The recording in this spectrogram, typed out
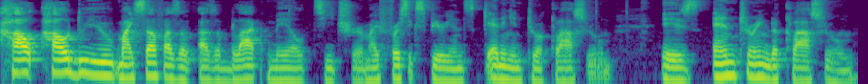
how how do you myself as a as a black male teacher my first experience getting into a classroom is entering the classroom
